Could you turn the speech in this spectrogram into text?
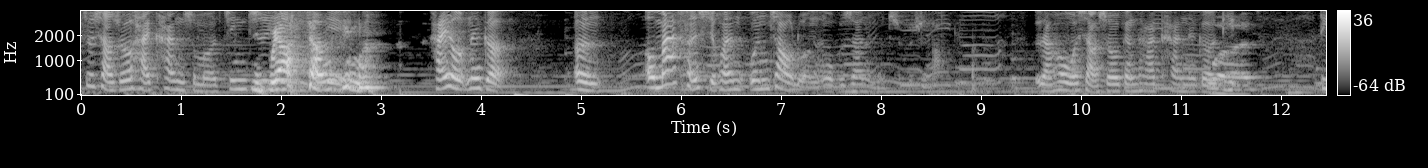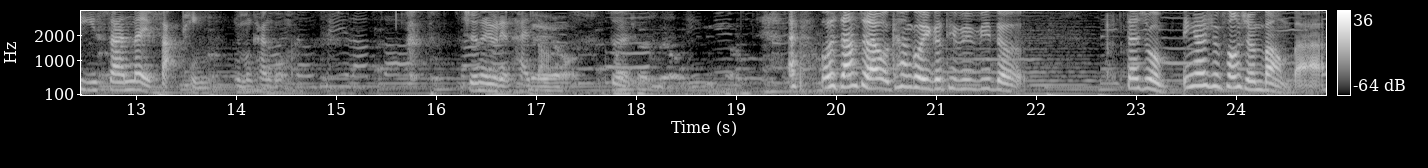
就小时候还看什么《金枝你不要相信了。还有那个，嗯，我妈很喜欢温兆伦，我不知道你们知不知道。然后我小时候跟她看那个第我第三类法庭，你们看过吗？真的有点太早。没有，对。哎，我想起来，我看过一个 TVB 的，但是我应该是《封神榜》吧，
